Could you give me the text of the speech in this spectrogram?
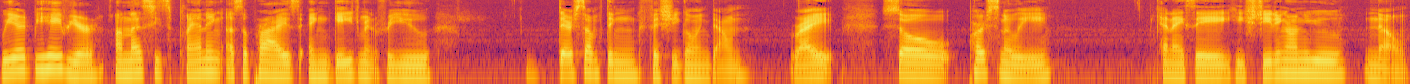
weird behavior unless he's planning a surprise engagement for you. There's something fishy going down right? So, personally, Can I say he's cheating on you? No.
